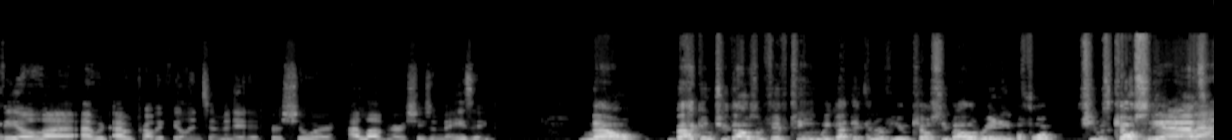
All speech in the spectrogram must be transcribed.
feel, uh, I would, I would probably feel intimidated for sure. I love her; she's amazing. Now, back in 2015, we got to interview Kelsea Ballerini before she was Kelsea. yes.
